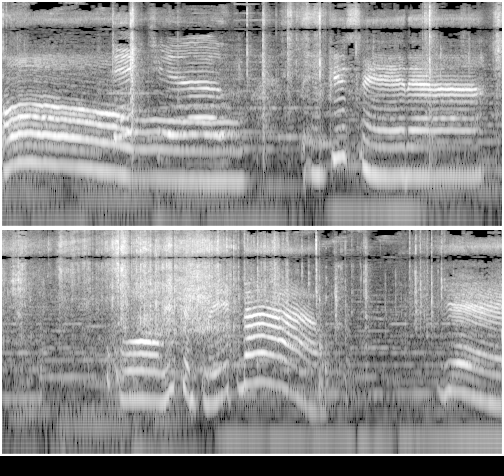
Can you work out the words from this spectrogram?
Oh. Play now. Yay.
